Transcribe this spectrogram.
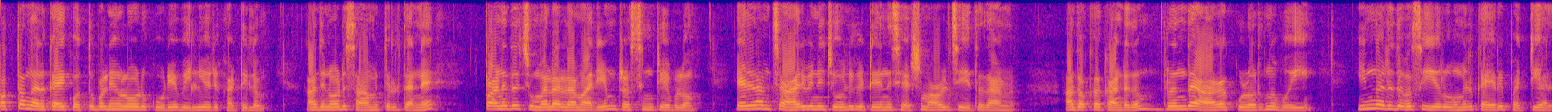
ഒത്ത നിരക്കായി കൊത്തുപണികളോട് കൂടിയ വലിയൊരു കട്ടിലും. അതിനോട് സാമ്യത്തിൽ തന്നെ പണിത ചുമലലമാരിയും ഡ്രസ്സിംഗ് ടേബിളും. എല്ലാം ചാരുവിന് ജോലി കിട്ടിയതിന് ശേഷം അവൾ ചെയ്തതാണ്. അതൊക്കെ കണ്ടതും വൃന്ദ ആകെ കുളിർന്നുപോയി ഇന്നൊരു ദിവസം ഈ റൂമിൽ കയറി പറ്റിയാൽ.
